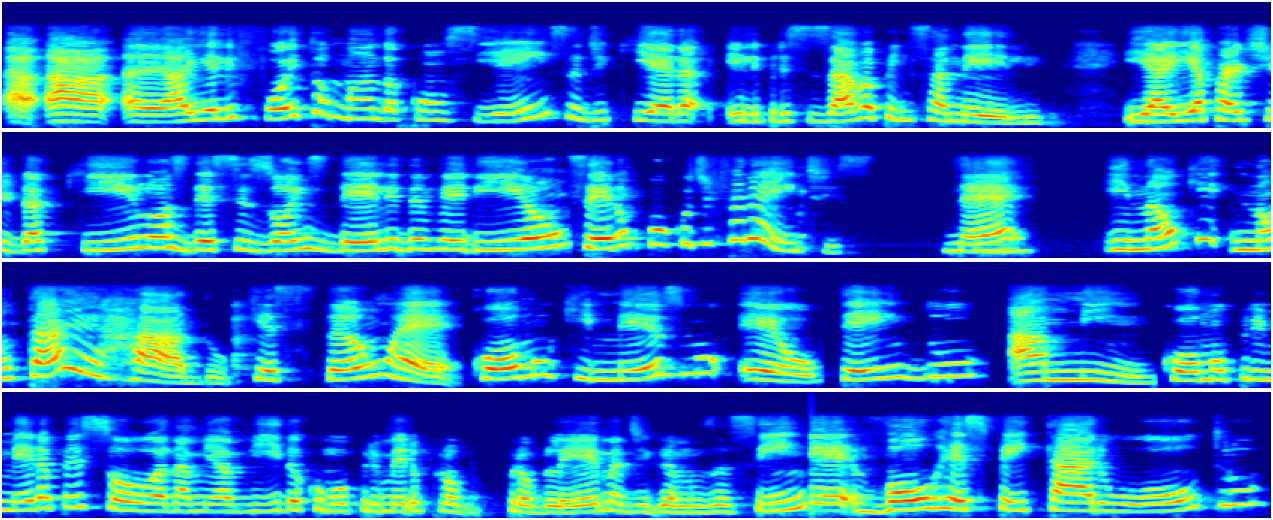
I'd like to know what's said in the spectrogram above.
aí ele foi tomando a consciência de que era ele precisava pensar nele. E aí, a partir daquilo, as decisões dele deveriam ser um pouco diferentes, né? E não que não está errado. A questão é como que mesmo eu tendo a mim como primeira pessoa na minha vida, como o primeiro pro problema, digamos assim, é, vou respeitar o outro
